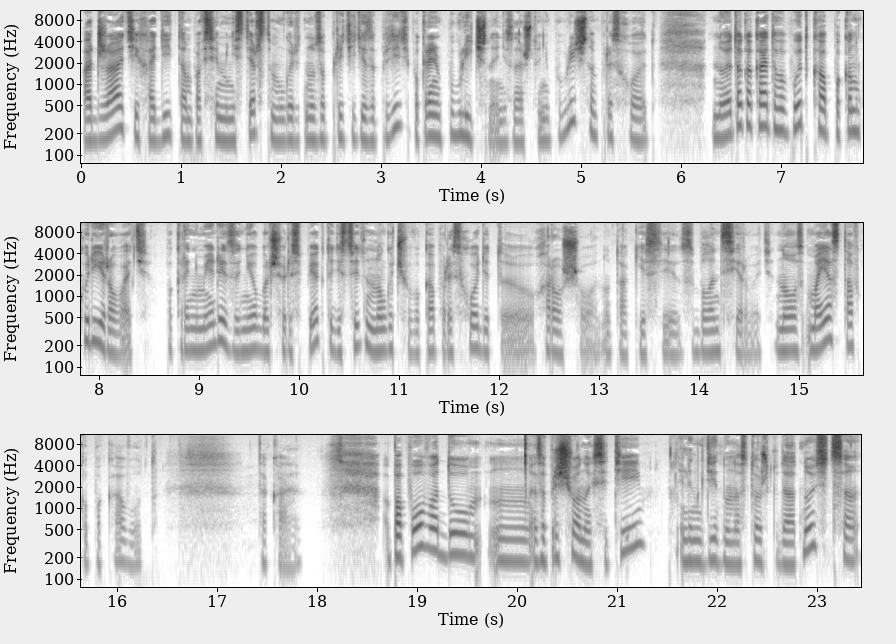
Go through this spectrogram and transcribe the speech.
отжать и ходить там по всем министерствам и говорить, ну запретите, запретите, по крайней мере, публично. Я не знаю, что не публично происходит, но это какая-то попытка поконкурировать. По крайней мере, за нее большой респект, и действительно много ВК происходит э, хорошего, ну так, если сбалансировать. Но моя ставка пока вот такая. По поводу запрещенных сетей, LinkedIn у нас тоже туда относится.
